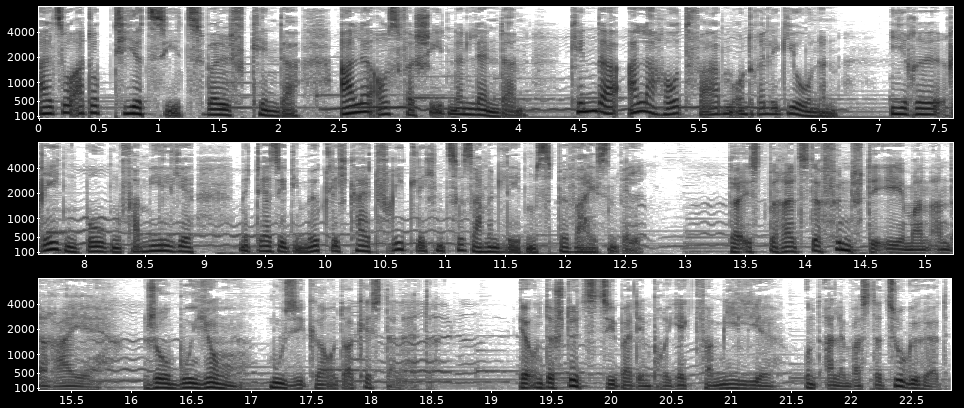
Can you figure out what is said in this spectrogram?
Also adoptiert sie zwölf Kinder, alle aus verschiedenen Ländern, Kinder aller Hautfarben und Religionen, ihre Regenbogenfamilie, mit der sie die Möglichkeit friedlichen Zusammenlebens beweisen will. Da ist bereits der fünfte Ehemann an der Reihe, Joe Bouillon, Musiker und Orchesterleiter. Er unterstützt sie bei dem Projekt Familie und allem, was dazugehört.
